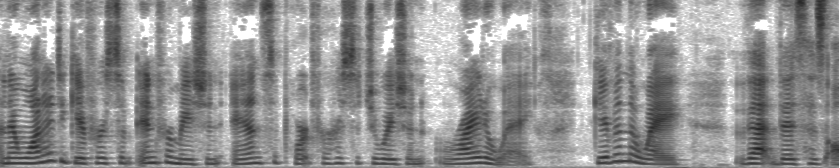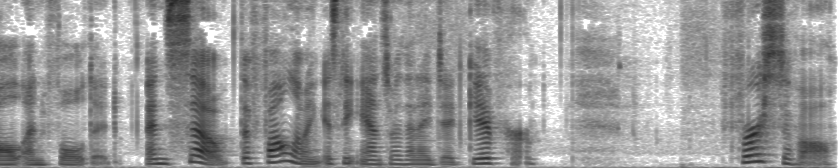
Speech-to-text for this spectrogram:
And I wanted to give her some information and support for her situation right away, given the way that this has all unfolded. And so, the following is the answer that I did give her. First of all,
